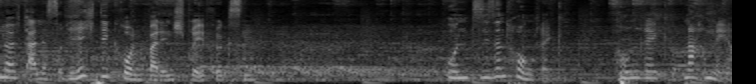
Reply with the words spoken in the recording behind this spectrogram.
läuft alles richtig rund bei den Spreefüchsen. Und sie sind hungrig. Hungrig nach mehr.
